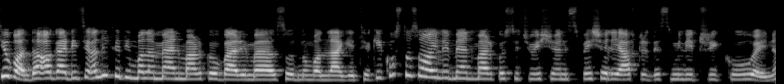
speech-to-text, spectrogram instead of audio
त्योभन्दा अगाडि चाहिँ अलिकति मलाई म्यानमारको बारेमा सोध्नु मन लागेको थियो कि कस्तो छ अहिले म्यानमारको situation especially after this military coup होइन?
